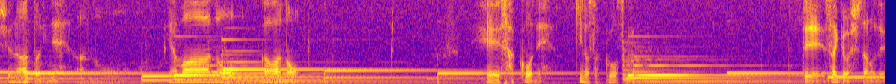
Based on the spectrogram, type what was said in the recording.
習の後にねあの山の側の、えー、柵をね木の柵を作る。って作業したので、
